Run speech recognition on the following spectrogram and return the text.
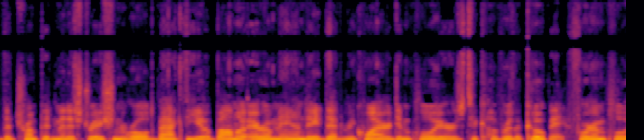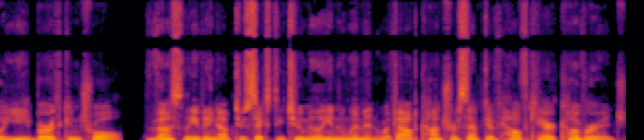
the Trump administration rolled back the Obama-era mandate that required employers to cover the copay for employee birth control, thus leaving up to 62 million women without contraceptive health care coverage.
